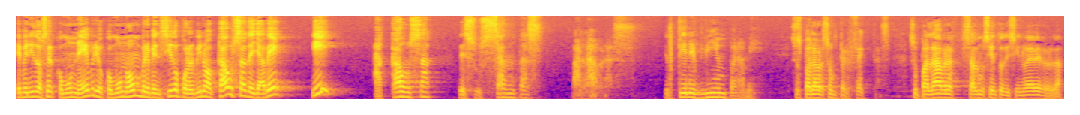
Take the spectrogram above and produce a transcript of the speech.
He venido a ser como un ebrio, como un hombre vencido por el vino a causa de Yahvé y a causa de sus santas palabras. Él tiene bien para mí. Sus palabras son perfectas. Su palabra, Salmo 119, ¿verdad?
